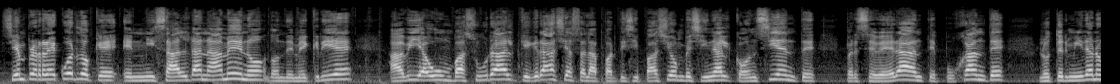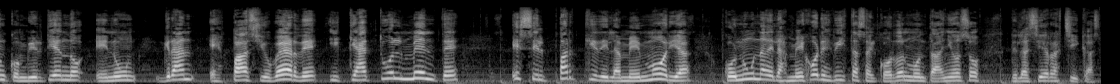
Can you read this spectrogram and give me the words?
Siempre recuerdo que en mi Saldana Ameno, donde me crié, había un basural que gracias a la participación vecinal consciente, perseverante, pujante, lo terminaron convirtiendo en un gran espacio verde y que actualmente es el Parque de la Memoria con una de las mejores vistas al cordón montañoso de las Sierras Chicas.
